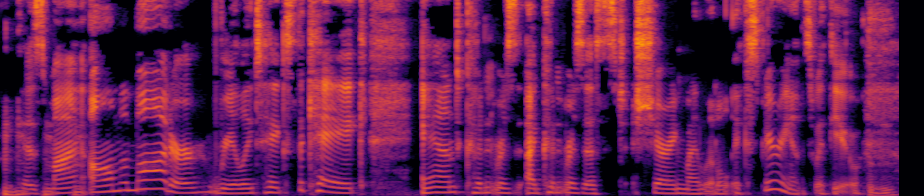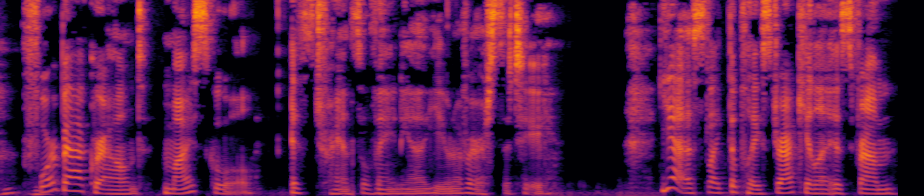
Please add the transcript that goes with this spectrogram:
because my alma mater really takes the cake and couldn't res- I couldn't resist sharing my little experience with you. Mm-hmm. For background, my school is Transylvania University. Yes, like the place Dracula is from.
